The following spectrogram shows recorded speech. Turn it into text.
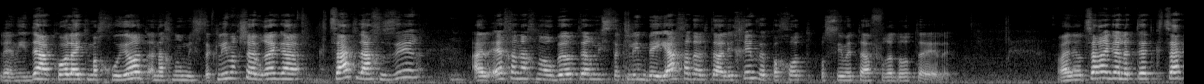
למידה, כל ההתמחויות, אנחנו מסתכלים עכשיו רגע קצת להחזיר על איך אנחנו הרבה יותר מסתכלים ביחד על תהליכים ופחות עושים את ההפרדות האלה. ואני רוצה רגע לתת קצת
